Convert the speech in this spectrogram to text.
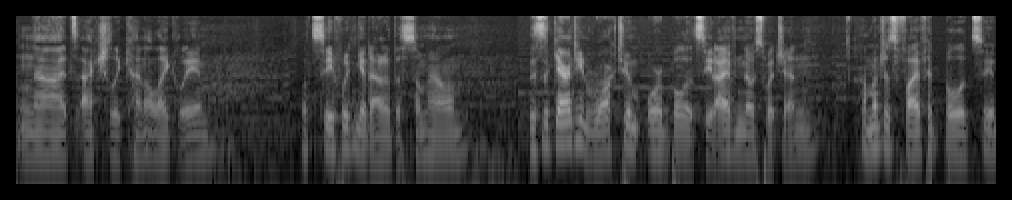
Nah, it's actually kind of likely. Let's see if we can get out of this somehow. This is guaranteed Rock Tomb or Bullet Seed. I have no switch in. How much is 5 hit Bullet Seed?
